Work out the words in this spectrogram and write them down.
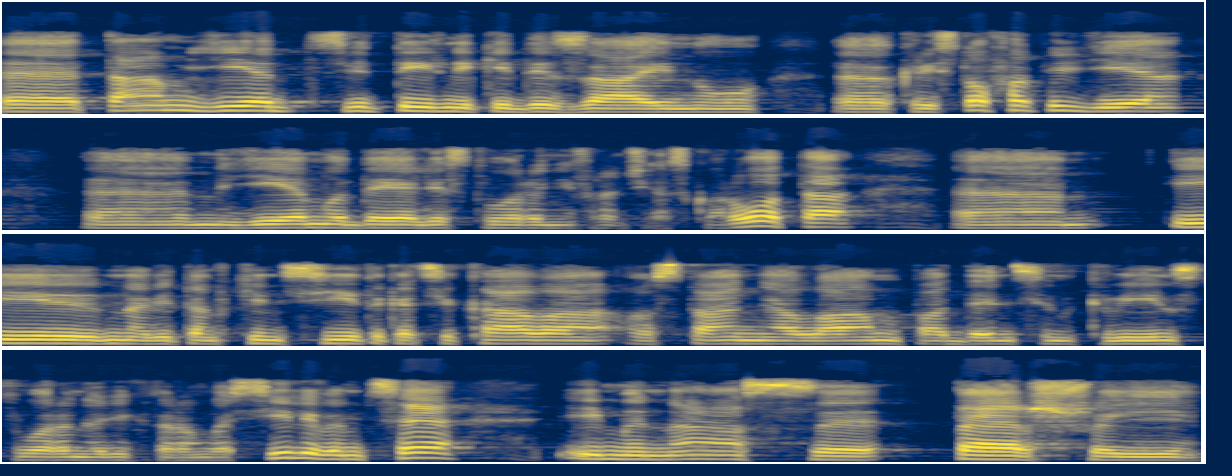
Е, там є світильники дизайну е, Крістофа Пільє, е, є моделі, створені Франческо Рота. Е, і навіть там в кінці така цікава остання лампа Dancing Queen, створена Віктором Васильєвим. Це імена з першої,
